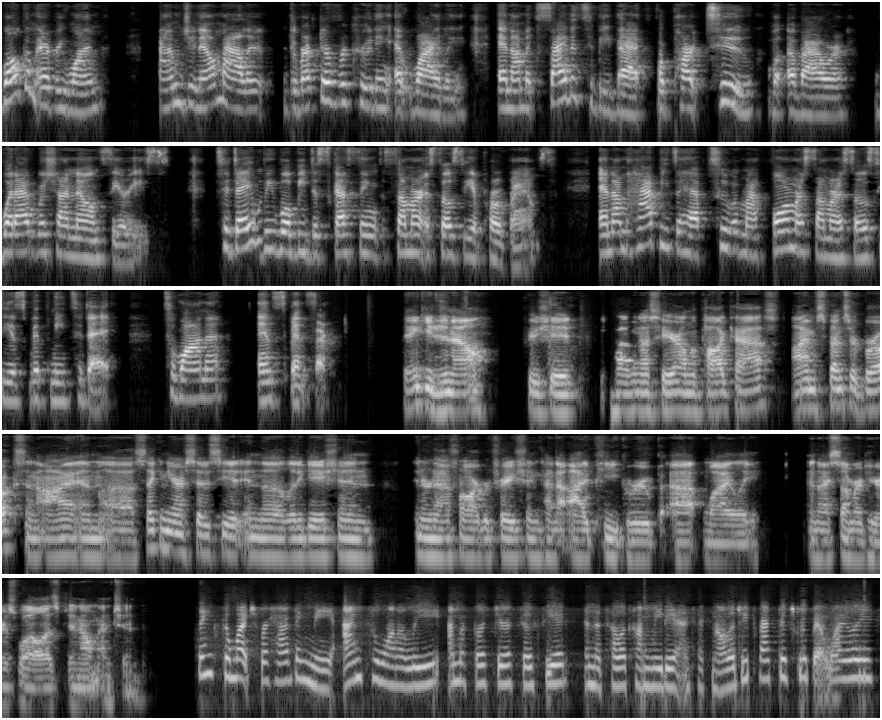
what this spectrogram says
Welcome, everyone. I'm Janelle Mallard, Director of Recruiting at Wiley, and I'm excited to be back for part two of our What I Wish I Known series. Today, we will be discussing summer associate programs, and I'm happy to have two of my former summer associates with me today, Tawana and Spencer. Thank you, Janelle. Appreciate having us here on the podcast. I'm Spencer Brooks, and I am a second year associate in the litigation international arbitration kind of IP group at Wiley. And I summered here as well, as Janelle mentioned. Thanks so much for having me. I'm Tawana Lee. I'm a first year associate in the telecom media and technology practice group at Wiley.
